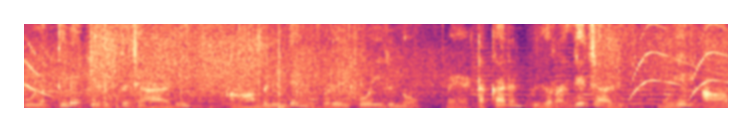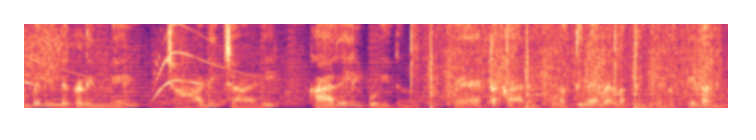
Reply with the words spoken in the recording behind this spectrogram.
കുളത്തിലേക്ക് എടുത്തു ചാടി ആമ്പലിന്റെ മുകളിൽ പോയിരുന്നു. വേട്ടക്കാരൻ പിറകെ ചാടി. മുയൽ ആമ്പൽ ഇലകളിന്മേൽ ചാടി ചാടി കരയിൽ പോയിരുന്നു. വേട്ടക്കാരൻ കുളത്തിലെ വെള്ളത്തിൽ വീണ് കിടന്നു.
